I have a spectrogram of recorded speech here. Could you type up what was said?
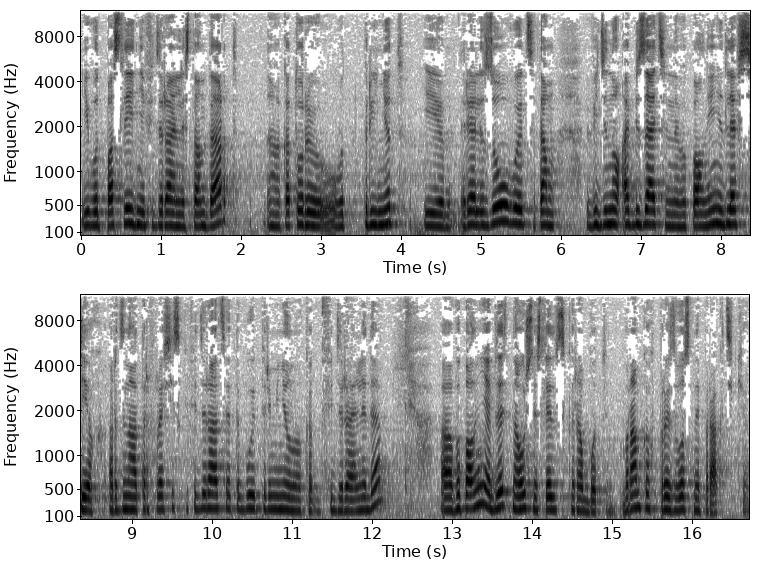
И вот последний федеральный стандарт, э, который вот принят и реализовывается. Там введено обязательное выполнение для всех ординаторов Российской Федерации. Это будет применено как бы федеральный, да? выполнение обязательно научно-исследовательской работы в рамках производственной практики.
